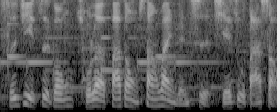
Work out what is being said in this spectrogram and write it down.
实际志工除了发动上万人次协助打扫，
